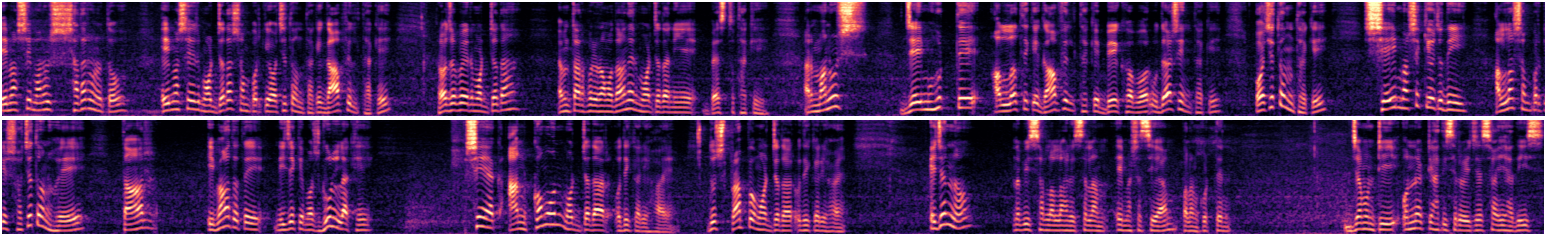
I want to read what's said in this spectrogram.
এই মাসে মানুষ সাধারণত এই মাসের মর্যাদা সম্পর্কে অচেতন থাকে, গাফিল থাকে, রজবের মর্যাদা এবং তারপরে রমাদানের মর্যাদা নিয়ে ব্যস্ত থাকে। আর মানুষ যেই মুহূর্তে আল্লাহ থেকে গাফিল থাকে, বেখবর, উদাসীন থাকে, অচেতন থাকে, সেই মাসে কেউ যদি আল্লাহ সম্পর্কে সচেতন হয়ে তার ইবাদতে নিজেকে মশগুল রাখে, সে এক আনকমন মর্যাদার অধিকারী হয়। দুষ্প্রাপ্য মর্যাদার অধিকারী হয়। এজন্য নবী সাল্লাহ সাল্লাম এই মাসে সিয়াম পালন করতেন। যেমনটি অন্য একটি হাদিসে রয়েছে, সাহি হাদিস,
